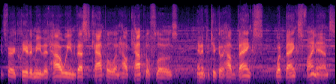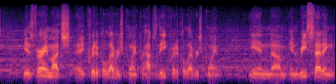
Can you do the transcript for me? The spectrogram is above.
It's very clear to me that how we invest capital and how capital flows, and in particular how banks, what banks finance, is very much a critical leverage point, perhaps the critical leverage point in, um, in resetting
